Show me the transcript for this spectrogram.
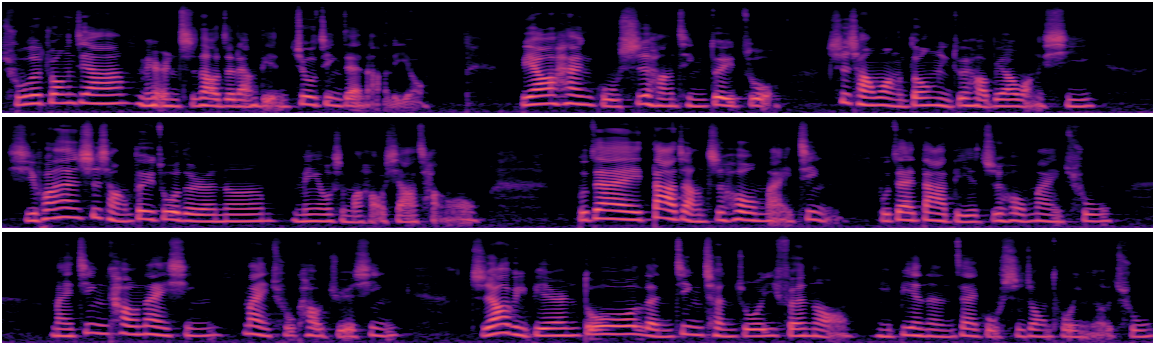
除了庄家，没人知道这两点究竟在哪里哦。不要和股市行情对坐，市场往东，你最好不要往西。喜欢和市场对坐的人呢，没有什么好下场哦。不在大涨之后买进，不在大跌之后卖出。买进靠耐心，卖出靠决心。只要比别人多冷静沉着一分哦，你便能在股市中脱颖而出。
